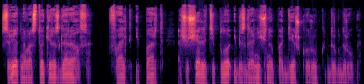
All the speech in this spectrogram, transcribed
Свет на востоке разгорался. Фальк и Парт ощущали тепло и безграничную поддержку рук друг друга.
